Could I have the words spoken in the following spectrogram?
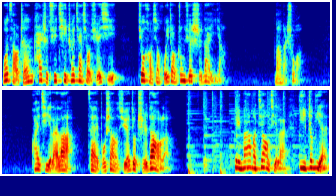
我早晨开始去汽车驾校学习，就好像回到中学时代一样。妈妈说：“快起来啦，再不上学就迟到了。”被妈妈叫起来，一睁眼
